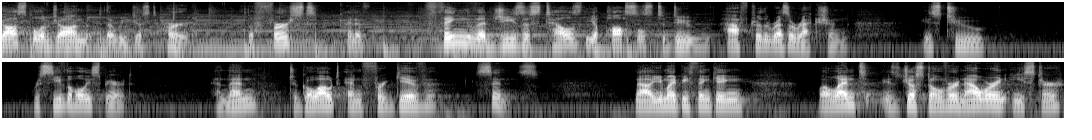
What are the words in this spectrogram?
Gospel of John that we just heard, the first kind of thing that Jesus tells the apostles to do after the resurrection is to receive the Holy Spirit and then to go out and forgive sins. Now, you might be thinking, well, Lent is just over. Now we're in Easter.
